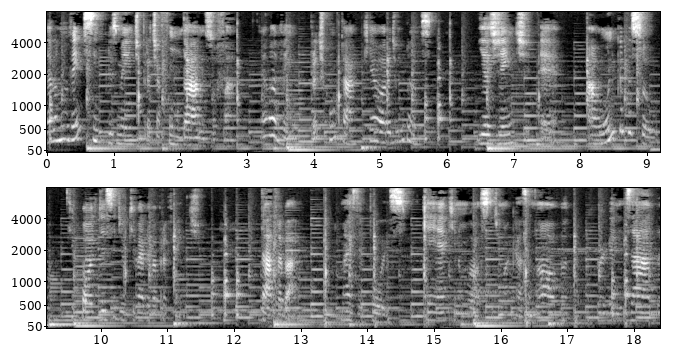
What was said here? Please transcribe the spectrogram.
ela não vem simplesmente para te afundar no sofá. Ela vem para te contar que é hora de mudança. E a gente é a única pessoa que decidir o que vai levar para frente. Dá trabalho, mas depois, quem é que não gosta de uma casa nova, organizada,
